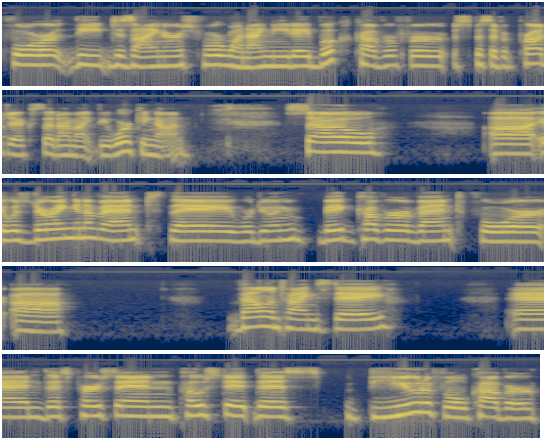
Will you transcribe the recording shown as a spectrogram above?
for the designers for when I need a book cover for specific projects that I might be working on. So uh, it was during an event. They were doing a big cover event for uh, Valentine's Day. And this person posted this beautiful cover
